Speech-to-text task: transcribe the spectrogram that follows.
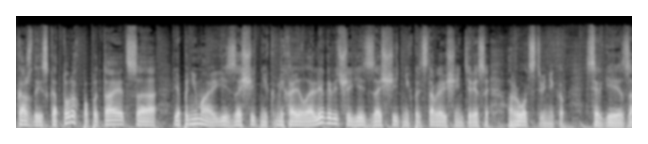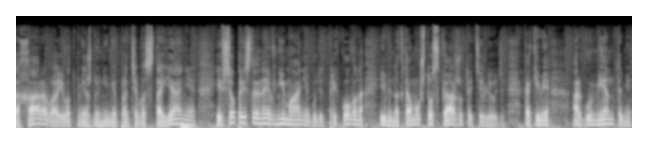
каждый из которых попытается, я понимаю, есть защитник Михаила Олеговича, есть защитник, представляющий интересы родственников Сергея Захарова, и вот между ними противостояние, и все пристальное внимание будет приковано именно к тому, что скажут эти люди, какими аргументами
